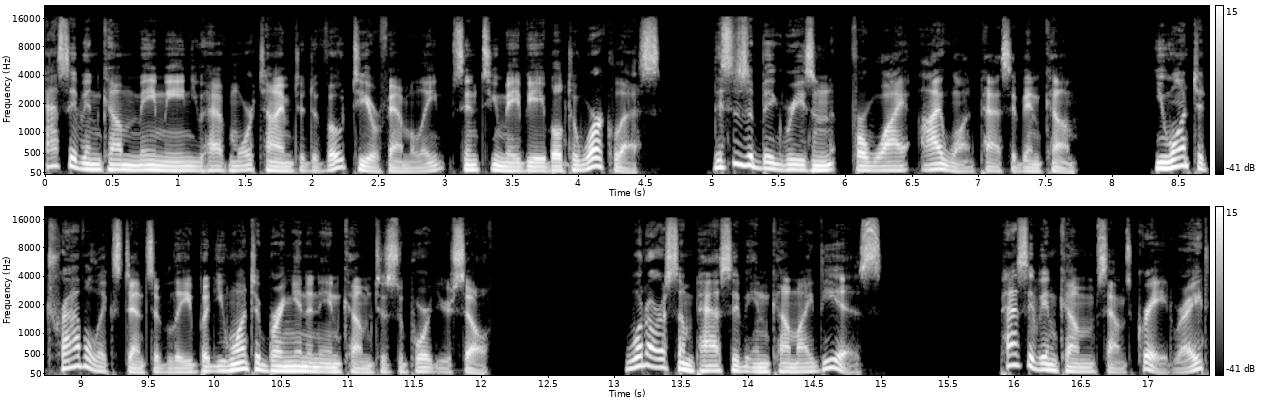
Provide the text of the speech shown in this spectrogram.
Passive income may mean you have more time to devote to your family since you may be able to work less. This is a big reason for why I want passive income. You want to travel extensively, but you want to bring in an income to support yourself. What are some passive income ideas? Passive income sounds great, right?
